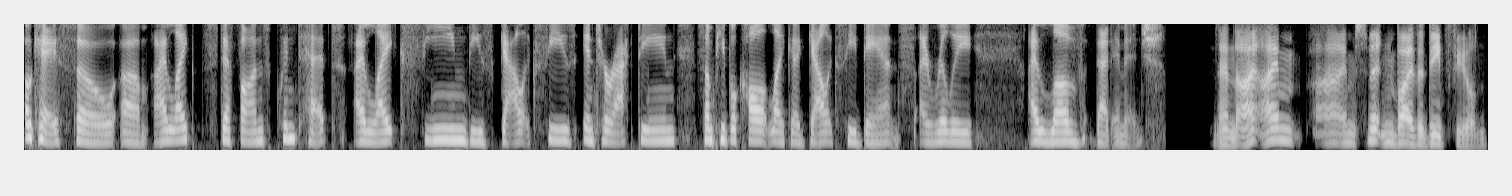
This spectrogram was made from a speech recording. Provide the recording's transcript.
Okay, so um, I like Stephan's quintet. I like seeing these galaxies interacting. Some people call it like a galaxy dance. I really, I love that image. And I, I'm I'm smitten by the deep field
